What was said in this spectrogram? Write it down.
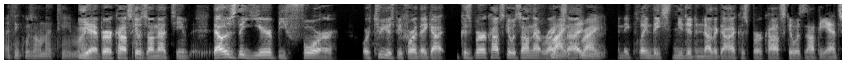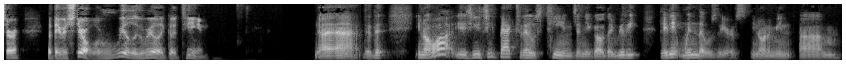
I think was on that team. Right? Yeah, Burakovsky was on that team. That was the year before or two years before they got because Burakovsky was on that right, right, side, right? And they claimed they needed another guy because Burakovsky was not the answer, but they were still a really, really good team. Yeah, uh, you know what? You, think back to those teams and you go, they really they didn't win those years. You know what I mean? Um,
